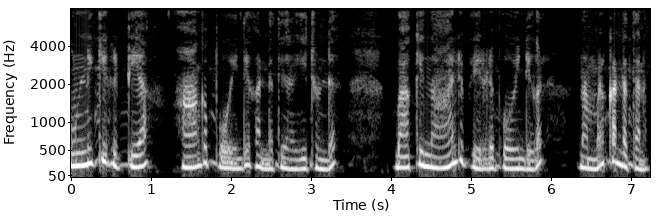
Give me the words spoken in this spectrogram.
ഉണ്ണിക്ക് കിട്ടിയ ആകെ പോയിന്റ് കണ്ടെത്തി നൽകിയിട്ടുണ്ട്. ബാക്കി നാല് പേരുടെ പോയിന്റുകൾ നമ്മൾ കണ്ടെത്തണം.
